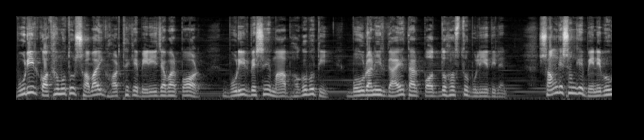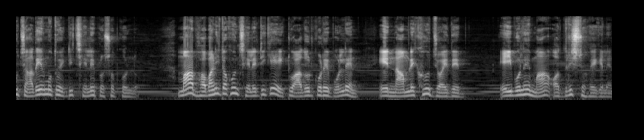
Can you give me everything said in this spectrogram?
বুড়ির কথা মতো সবাই ঘর থেকে বেরিয়ে যাওয়ার পর বুড়ির বেশে মা ভগবতী বৌরানীর গায়ে তার পদ্মহস্ত বুলিয়ে দিলেন। সঙ্গে সঙ্গে বেনে বেনেবউ চাঁদের মতো একটি ছেলে প্রসব করল। মা ভবানী তখন ছেলেটিকে একটু আদর করে বললেন, এর নাম রেখো জয়দেব। এই বলে মা অদৃশ্য হয়ে গেলেন।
